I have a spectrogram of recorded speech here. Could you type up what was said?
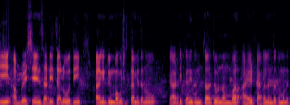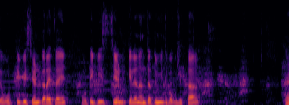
ही अपडेशनसाठी चालू होती. कारण की तुम्ही बघू शकता मित्रांनो या ठिकाणी तुमचा जो नंबर आहे टाकल्यानंतर तुम्हाला ते ओ टी पी सेंड करायचा आहे. ओ टी पी सेंड केल्यानंतर तुम्ही इथे बघू शकता ओ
